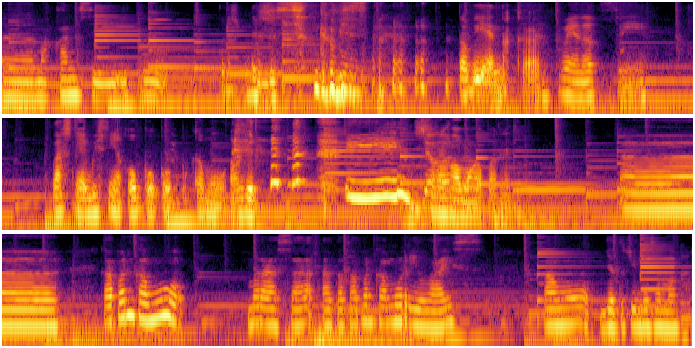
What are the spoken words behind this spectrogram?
eh, makan sih itu. Terus pedes pedes. nggak bisa. Tapi enak kan? Enak sih lastnya abisnya aku pupuk kamu lanjut. Ih jangan ngomong apa tadi. Eh, kapan kamu merasa atau kapan kamu realize kamu jatuh cinta sama aku?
